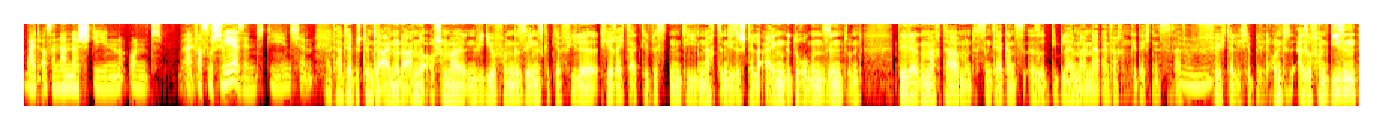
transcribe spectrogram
weit auseinander stehen und einfach so schwer sind, die Hähnchen. Da hat ja bestimmt der ein oder andere auch schon mal ein Video von gesehen. Es gibt ja viele Tierrechtsaktivisten, die nachts in diese Stelle eingedrungen sind und Bilder gemacht haben und das sind ja ganz, also die bleiben einem ja einfach im Gedächtnis. Das sind einfach mhm. fürchterliche Bilder. Und also von diesen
